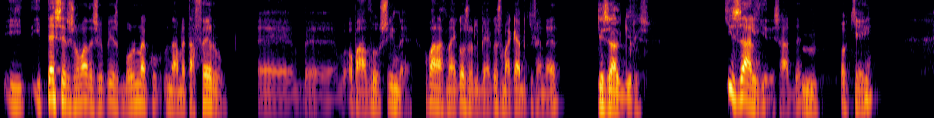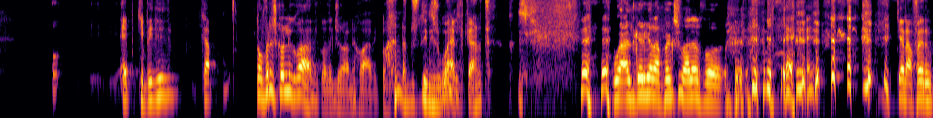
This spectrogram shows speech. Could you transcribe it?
οι, οι τέσσερις ομάδες οι οποίες μπορούν να, να μεταφέρουν ε, ε, οπαδού είναι ο Παναθηναϊκός, ο Ολυμπιακός, η Μακάμπη και η Φενέρ. Και η Ζαλγκίρις. Και η Ζαλγκίρις, άντε. Okay. Okay. Ε, και επειδή το βρίσκω λίγο άδικο, δεν ξέρω αν έχω άδικο, να τους δίνει wildcard. wildcard για να παίξουν Final Four. Και, να φέρουν,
